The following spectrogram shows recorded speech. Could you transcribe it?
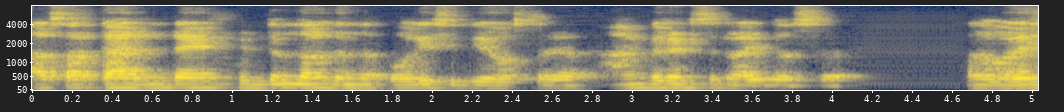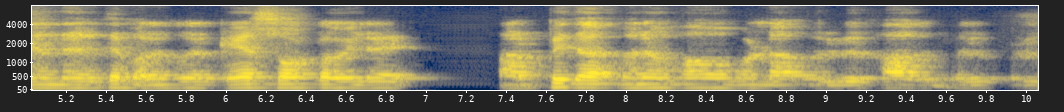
ആ സർക്കാരിന്റെ പിന്തുണ നൽകുന്ന പോലീസ് ഉദ്യോഗസ്ഥർ ആംബുലൻസ് ഡ്രൈവേഴ്സ് അതുപോലെ ഞാൻ നേരത്തെ പറഞ്ഞത് കെ എസ് ഓട്ടോയിലെ അർപ്പിത മനോഭാവമുള്ള ഒരു വിഭാഗം ഒരു ഒരു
